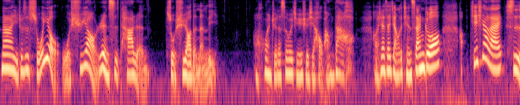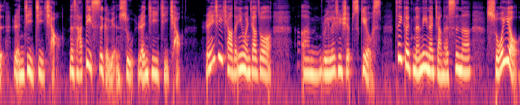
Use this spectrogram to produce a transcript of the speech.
那也就是所有我需要认识他人所需要的能力。哦，忽然觉得社会情绪学习好庞大哦。好，现在才讲了前三个哦。好，接下来是人际技巧，那是它第四个元素——人际技巧。人际技巧的英文叫做嗯，relationship skills。这个能力呢，讲的是呢，所有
